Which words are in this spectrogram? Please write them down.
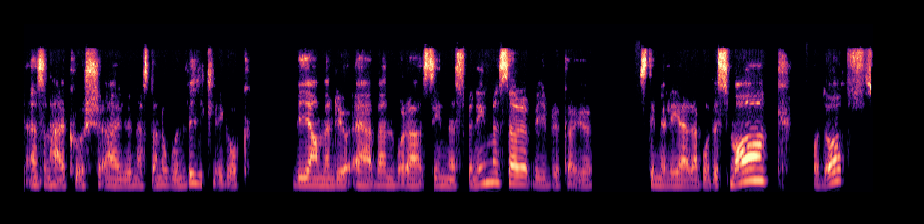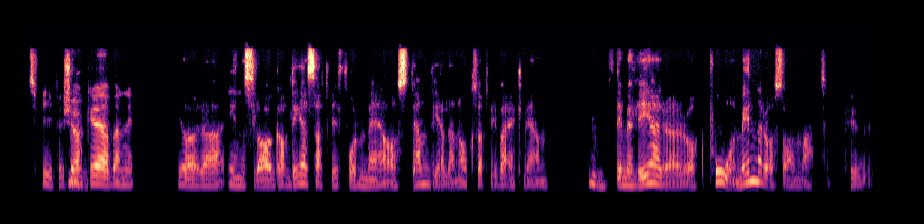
en sån här kurs är ju nästan oundviklig. Och vi använder ju även våra sinnesförnimmelser. Vi brukar ju stimulera både smak och doft. Vi försöker mm. även göra inslag av det så att vi får med oss den delen också. Att vi verkligen mm. stimulerar och påminner oss om att hur,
